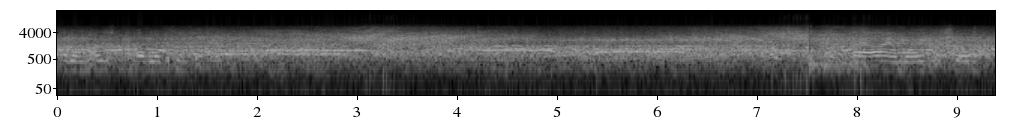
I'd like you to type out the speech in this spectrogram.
I don't know, I'll just have a look at something. I am live, so.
